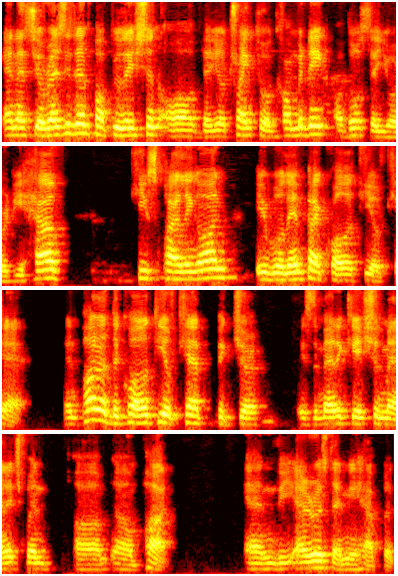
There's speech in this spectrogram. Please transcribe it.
And as your resident population or that you're trying to accommodate or those that you already have keeps piling on, it will impact quality of care. And part of the quality of care picture is the medication management um, um, part and the errors that may happen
